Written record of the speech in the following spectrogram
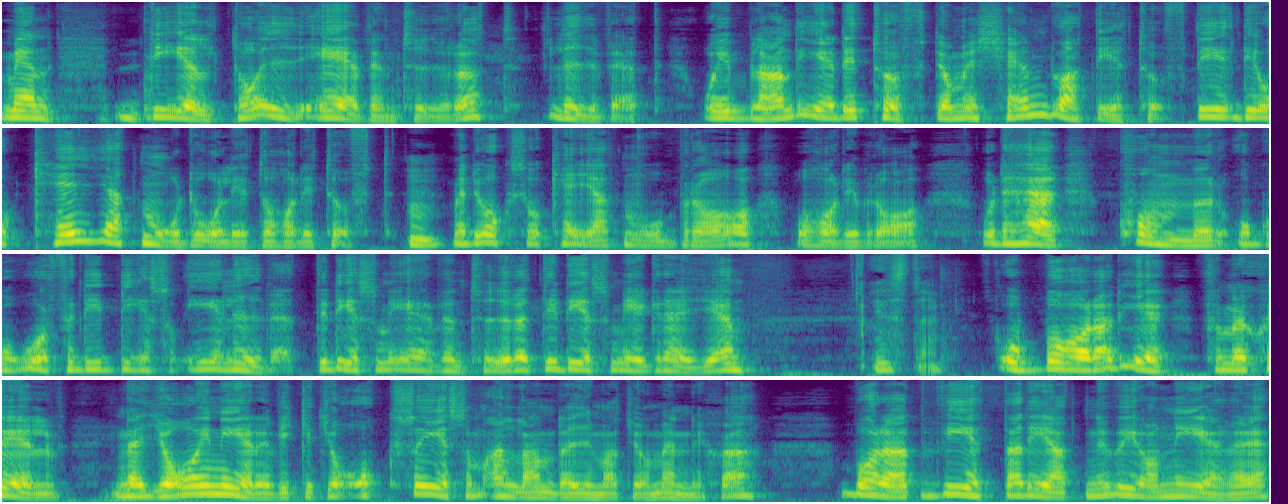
Men delta i äventyret, livet. Och ibland är det tufft, ja men känn då att det är tufft. Det, det är okej att må dåligt och ha det tufft. Mm. Men det är också okej att må bra och ha det bra. Och det här kommer och går för det är det som är livet. Det är det som är äventyret, det är det som är grejen. Just det. Och bara det för mig själv när jag är nere, vilket jag också är som alla andra i och med att jag är människa. Bara att veta det att nu är jag nere,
